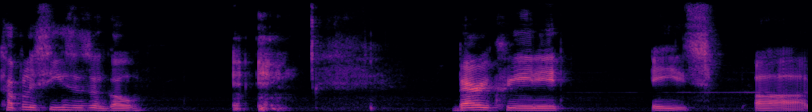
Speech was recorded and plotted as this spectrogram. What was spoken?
couple of seasons ago, Barry created a uh,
